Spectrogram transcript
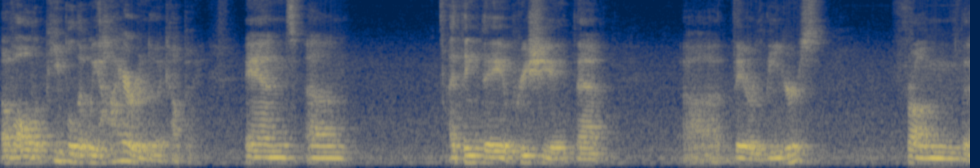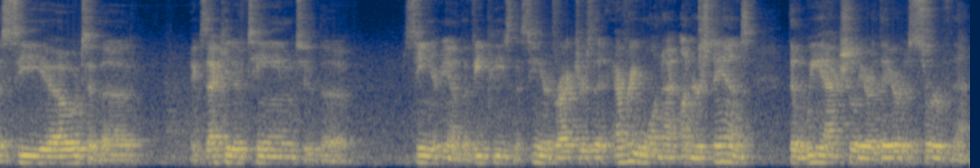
of all the people that we hire into the company. And um, I think they appreciate that uh, their leaders, from the CEO to the executive team to the senior, you know, the VPs and the senior directors, that everyone understands that we actually are there to serve them.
